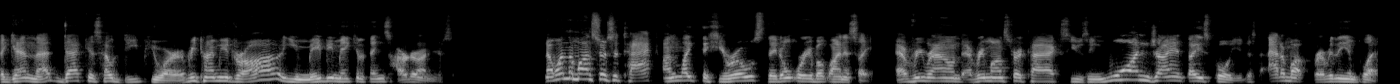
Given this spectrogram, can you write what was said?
Again, that deck is how deep you are. Every time you draw, you may be making things harder on yourself. Now, when the monsters attack, unlike the heroes, they don't worry about line of sight. Every round, every monster attacks using one giant dice pool. You just add them up for everything in play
